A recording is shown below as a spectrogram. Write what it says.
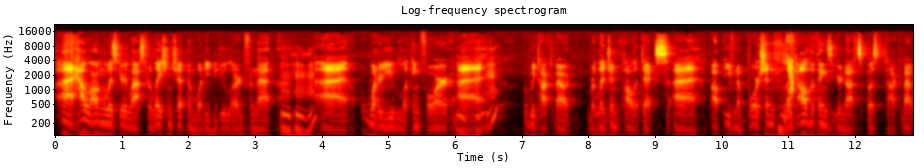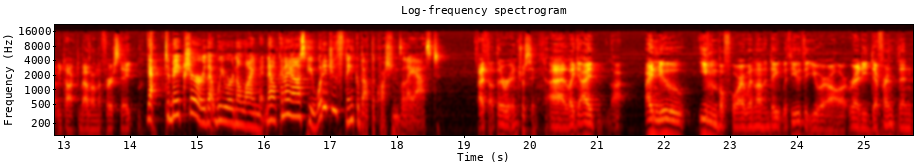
how long was your last relationship, and what did you learn from that? Mm-hmm. Uh, what are you looking for? Uh, we talked about religion, politics, uh, uh, even abortion, like Yeah. all the things that you're not supposed to talk about. We talked about on the first date. Yeah, to make sure that we were in alignment. Now, can I ask you, what did you think about the questions that I asked? I thought they were interesting. Uh, like I, I knew even before I went on a date with you that you were already different than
